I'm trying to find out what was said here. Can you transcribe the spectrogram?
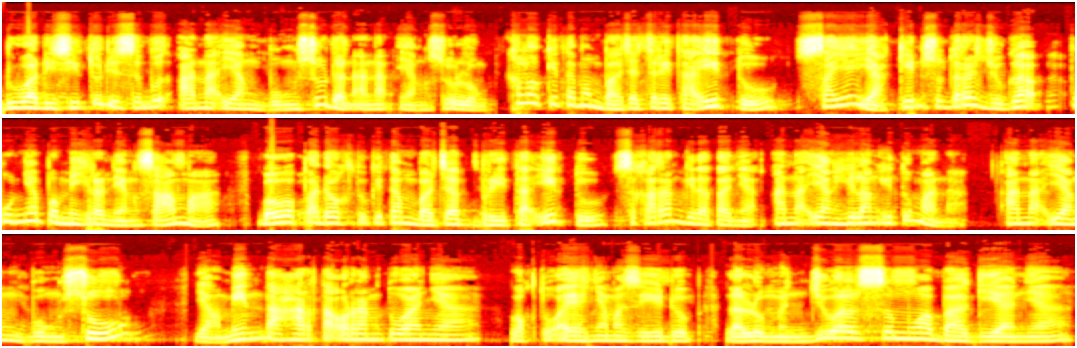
Dua di situ disebut anak yang bungsu dan anak yang sulung. Kalau kita membaca cerita itu, saya yakin saudara juga punya pemikiran yang sama bahwa pada waktu kita membaca berita itu, sekarang kita tanya, anak yang hilang itu mana? Anak yang bungsu yang minta harta orang tuanya waktu ayahnya masih hidup, lalu menjual semua bagiannya,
